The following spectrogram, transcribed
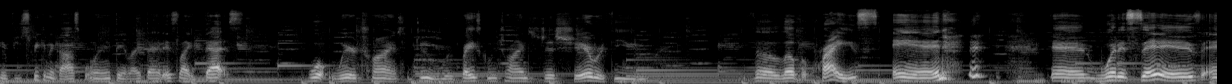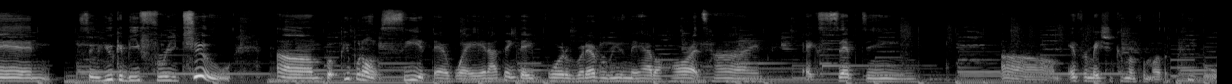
if you're speaking the gospel or anything like that, it's like that's what we're trying to do. We're basically trying to just share with you the love of Christ and and what it says and so you can be free too um, but people don't see it that way, and I think they, for whatever reason, they have a hard time accepting um, information coming from other people,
